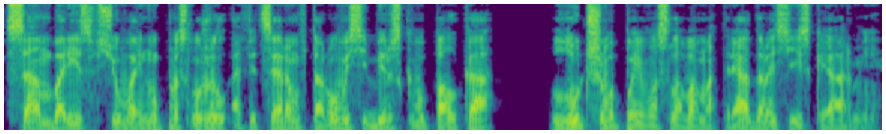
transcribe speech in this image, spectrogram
Сам Борис всю войну прослужил офицером второго сибирского полка, лучшего, по его словам, отряда российской армии.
